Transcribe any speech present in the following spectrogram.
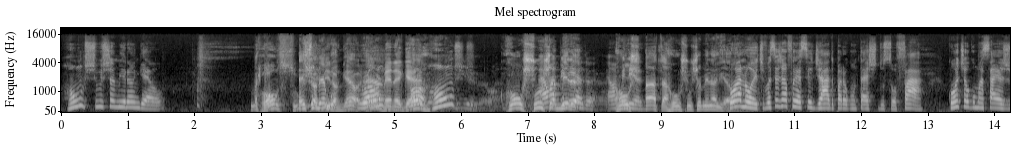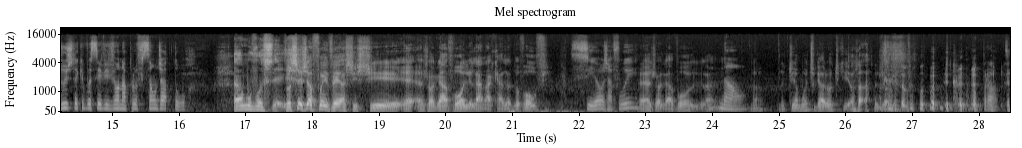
Ron Xuxa Miranguel. Ron É mesmo. Miranguel, Ron- é Meneghel. Ron... Ron Xuxa É um apelido, Mira- é um Ron-. Ah, tá. Ron Xuxa Minaguel. Boa noite. Você já foi assediado para algum teste do sofá? Conte alguma saia justa que você viveu na profissão de ator. Amo vocês. Você já foi ver assistir, é, jogar vôlei lá na casa do Wolf? Se eu já fui? É, jogar vôlei lá? Não. Não. Tinha muitos garotos que iam lá jogar vôlei. Pronto.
